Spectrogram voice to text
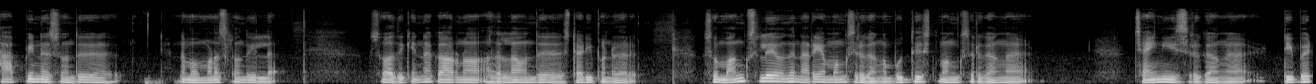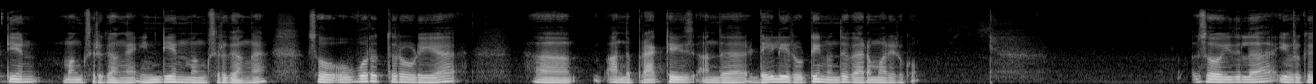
ஹாப்பினஸ் வந்து நம்ம மனசில் வந்து இல்லை. ஸோ அதுக்கு என்ன காரணம்? அதெல்லாம் வந்து ஸ்டடி பண்ணுறாரு ஸோ மங்க்ஸ்லேயே வந்து நிறைய மங்க்ஸ் இருக்காங்க. புத்திஸ்ட் மங்க்ஸ் இருக்காங்க. சைனீஸ் இருக்காங்க. டிபெட்டியன் மங்க்ஸ் இருக்காங்க. இந்தியன் மங்க்ஸ் இருக்காங்க. ஸோ ஒவ்வொருத்தருடைய அந்த ப்ராக்டிஸ் அந்த டெய்லி ரொட்டீன் வந்து வேறு மாதிரி இருக்கும். ஸோ இதில் இவருக்கு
